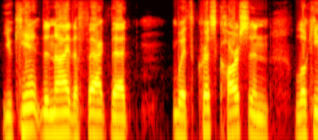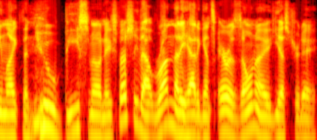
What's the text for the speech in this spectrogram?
you can't deny the fact that with Chris Carson looking like the new beast mode, especially that run that he had against Arizona yesterday,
